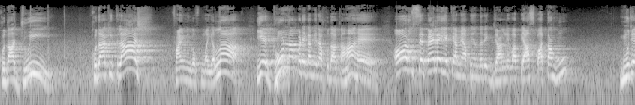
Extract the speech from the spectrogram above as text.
खुदा जुई, खुदा की तलाश फाइंडिंग ऑफ़ माई अल्लाह ये ढूंढना पड़ेगा मेरा खुदा कहाँ है? और उससे पहले ये क्या मैं अपने अंदर एक जानलेवा प्यास पाता हूँ? मुझे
